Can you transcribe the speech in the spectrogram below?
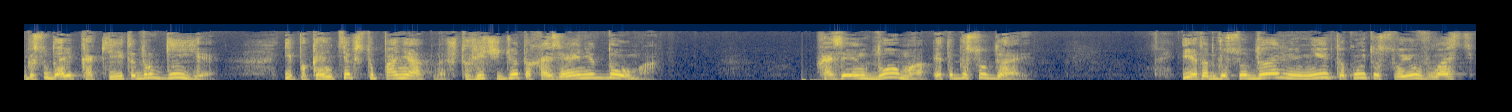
государи какие-то другие. И по контексту понятно, что речь идет о хозяине дома. Хозяин дома – это государь. И этот государь имеет какую-то свою власть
